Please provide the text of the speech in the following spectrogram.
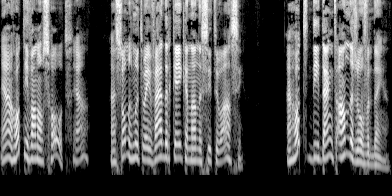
ja, een God die van ons houdt, ja. En soms moeten wij verder kijken dan de situatie. En God die denkt anders over dingen.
